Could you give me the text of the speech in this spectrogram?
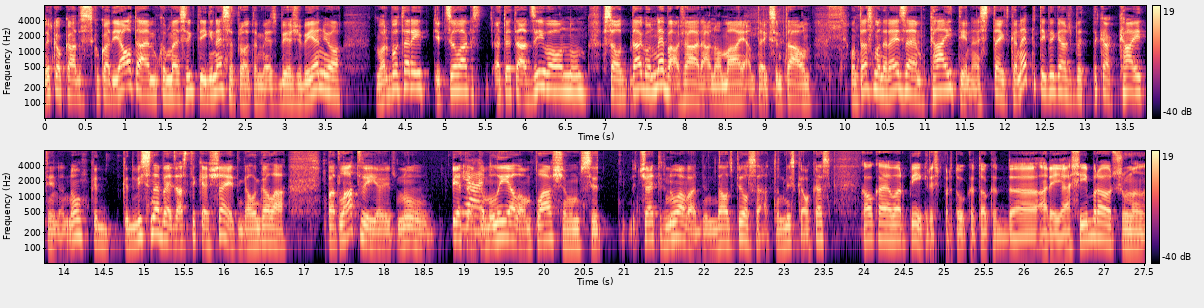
ir kaut, kādas, kaut kādi jautājumi, kur mēs rīktīgi nesaprotamies bieži vien, jo Varbūt arī ir cilvēki, kas te tā dzīvo un, un savu degunu nebāž ārā no mājām, teiksim tā. Un, un tas man reizēm kaitina. Es teiktu, ka nepatīk vienkārši, bet tā kā kaitina. Nu, kad, kad viss nebeidzās tikai šeit, galu galā pat Latvija ir nu, pietiekami Jā. liela un plaša. Mums ir četri novadi un daudz pilsētu un viss kaut kas. Kaut kā jau var piekrist par to, ka to, kad arī es iebraucu, man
